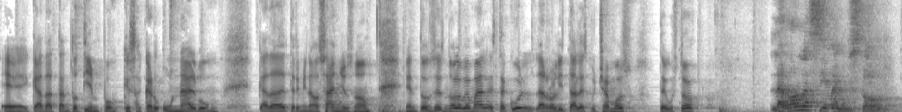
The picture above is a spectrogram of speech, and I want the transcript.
eh, cada tanto tiempo que sacar un álbum cada determinados años, ¿no? Entonces no lo veo mal, está cool. La rolita la escuchamos. ¿Te gustó? La rola sí me gustó.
